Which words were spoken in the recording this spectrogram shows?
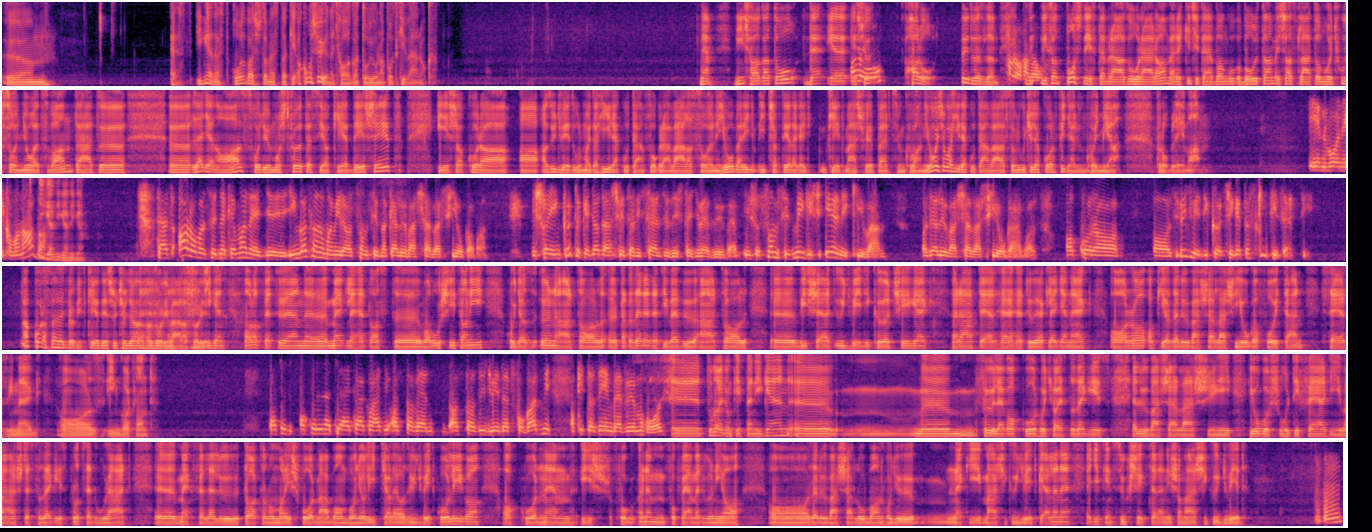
Öm, ezt, igen, ezt olvastam, ezt a ki... Akkor most jöjjön egy hallgató, jó napot kívánok! Nem, nincs hallgató, de... És, haló? Üdvözlöm! Halló, halló. Viszont most néztem rá az órára, mert egy kicsit elbangultam, és azt látom, hogy 28 van, tehát ö, ö, legyen az, hogy ő most fölteszi a kérdését, és akkor a, a, az ügyvéd úr majd a hírek után fog rá válaszolni, jó? Mert így, így csak tényleg egy két-másfél percünk van, jó? És akkor a hírek után válaszolunk, úgyhogy akkor figyelünk, hogy mi a probléma. Én volnék a vonalban? Igen, igen, igen. Tehát arról van hogy nekem van egy ingatlanom, amire a szomszédnak elővásárlási joga van. És ha én kötök egy adásvételi szerződést egy vevővel, és a szomszéd mégis élni kíván az elővásárlási jogával, akkor a, az ügyvédi költséget az kifizeti. Akkor aztán egy rövid kérdés, úgyhogy a Zoli válaszol is. Igen, alapvetően meg lehet azt valósítani, hogy az ön által, tehát az eredeti vevő által viselt ügyvédi költségek ráterhelhetőek legyenek arra, aki az elővásárlási joga folytán szerzi meg az ingatlant. Tehát, hogy akkor neki el kell kvázi azt, a, azt az ügyvédet fogadni, akit az én vevőm hoz? E, tulajdonképpen igen. E, főleg akkor, hogyha ezt az egész elővásárlási jogosulti felhívást, ezt az egész procedúrát megfelelő tartalommal és formában bonyolítja le az ügyvéd kolléga, akkor nem is fog, nem fog felmerülni a, az elővásárlóban, hogy ő neki másik ügyvéd kellene. Egyébként szükségtelen is a másik ügyvéd. Uh-huh.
